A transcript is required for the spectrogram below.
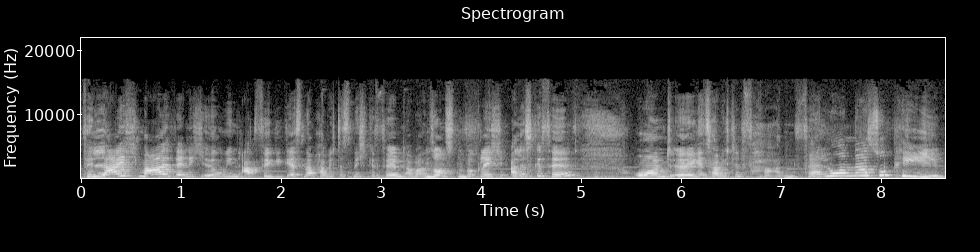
Vielleicht mal, wenn ich irgendwie einen Apfel gegessen habe, habe ich das nicht gefilmt. Aber ansonsten wirklich alles gefilmt. Und äh, jetzt habe ich den Faden verloren. Na supi.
